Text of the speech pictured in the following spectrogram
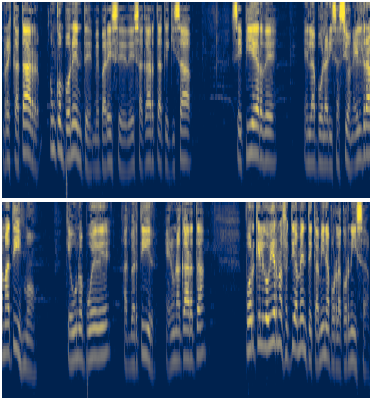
rescatar un componente, me parece, de esa carta que quizá se pierde en la polarización, el dramatismo que uno puede advertir en una carta, porque el gobierno efectivamente camina por la cornisa.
